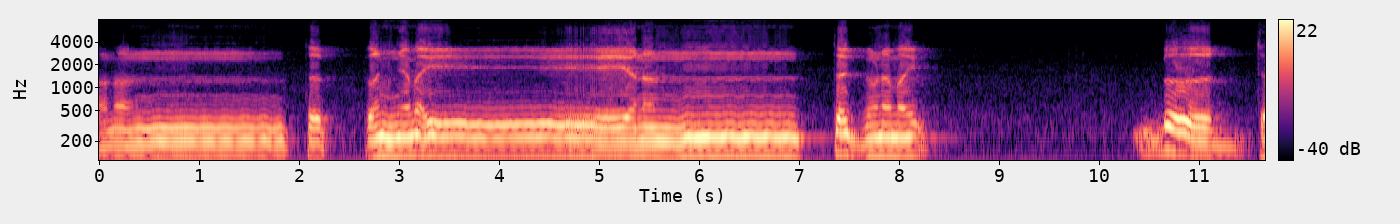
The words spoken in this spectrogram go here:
अनन्तपुण्यमयी अनन्तगुणमयि बुद्ध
